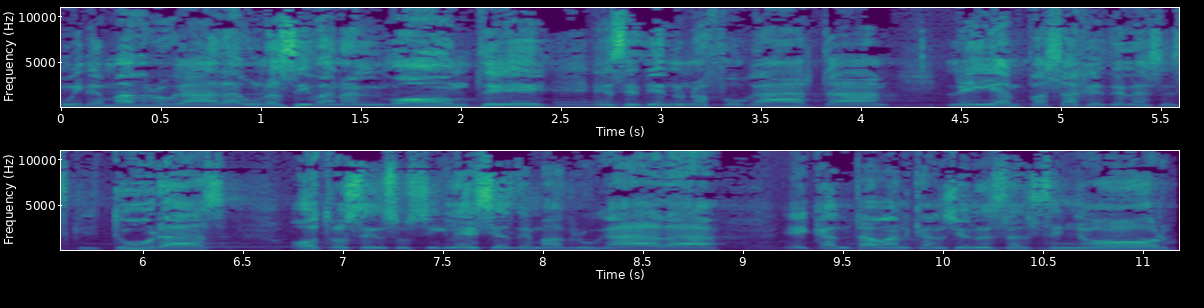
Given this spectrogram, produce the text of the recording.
muy de madrugada, unos iban al monte, encendían una fogata, leían pasajes de las escrituras, otros en sus iglesias de madrugada, eh, cantaban canciones al Señor.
